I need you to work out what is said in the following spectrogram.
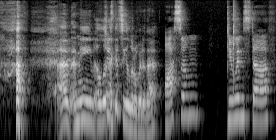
I, I mean, a li- I could see a little bit of that. Awesome, doing stuff,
